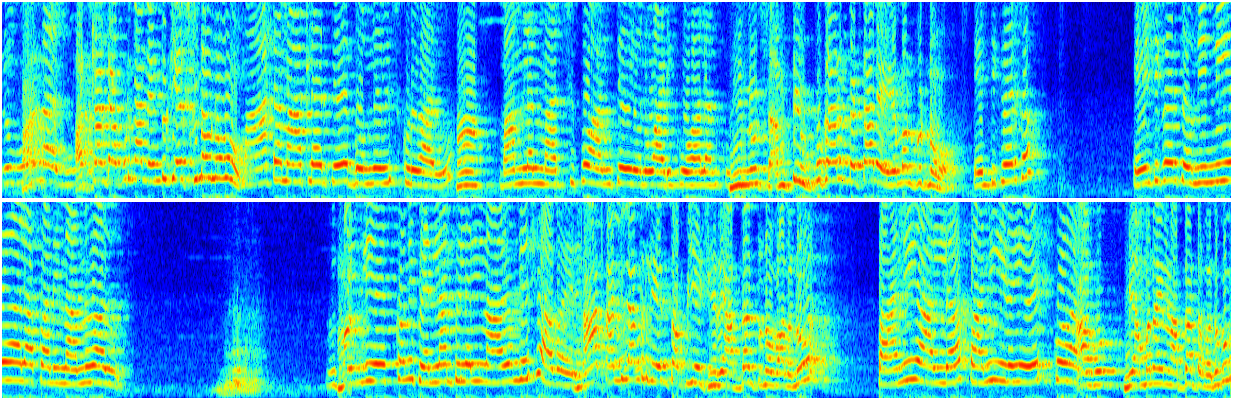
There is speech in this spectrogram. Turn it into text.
నువ్వు? నా- అట్లాంటప్పుడు నన్ను ఎందుకు చేసుకున్నావు నువ్వు? మాట మాట్లాడితే బొంగ విసుకుడు కాదు. ఆ? మమ్మల్ని మర్చిపో అంతే ఇక నువ్వు ఆడికి పోవాలనుకో నిన్ను సంపి ఉప్పు కారం పెట్టాలి ఏమనుకుంటున్నావు? ఎంటికి పెడతావు? ఏంటికి పెడతావు నిన్ను చేయాలి ఆ పని నన్ను కాదు. పెళ్ళి చేసుకొని పెళ్ళాం పిల్లల్ని నాగం చేసి ఆబాయి నా తల్లిదండ్రులు ఏం తప్పు చేసి అద్దంటున్నావు వాళ్ళను? పని అల్ల పని చేసుకోవాలి. మీ అమ్మ నాయన అద్దంటావా నువ్వు?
